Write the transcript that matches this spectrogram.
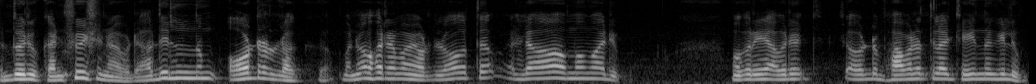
എന്തൊരു കൺഫ്യൂഷനാണ് അവിടെ. അതിൽ നിന്നും ഓർഡർ ഉണ്ടാക്കുക. മനോഹരമായ ഓർഡർ ലോകത്തെ എല്ലാ അമ്മമാരും. നമുക്കറിയാം അവർ അവരുടെ ഭവനത്തിലാണ് ചെയ്യുന്നെങ്കിലും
